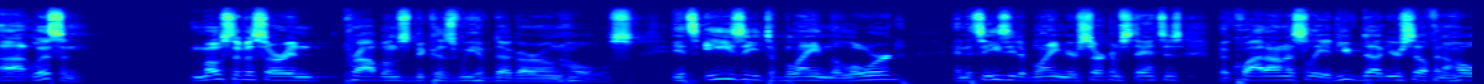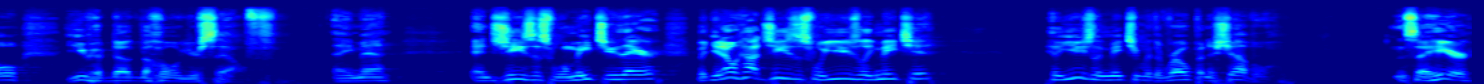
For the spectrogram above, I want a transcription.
Uh, listen, most of us are in problems because we have dug our own holes. It's easy to blame the Lord and it's easy to blame your circumstances, but quite honestly, if you've dug yourself in a hole, you have dug the hole yourself. Amen. And Jesus will meet you there. But you know how Jesus will usually meet you? He'll usually meet you with a rope and a shovel and say, Here,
